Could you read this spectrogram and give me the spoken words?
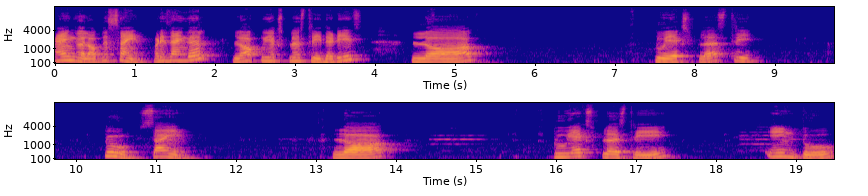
angle of the sine what is the angle log two x plus three that is log 2x plus 3 2 sine log 2x plus 3 into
